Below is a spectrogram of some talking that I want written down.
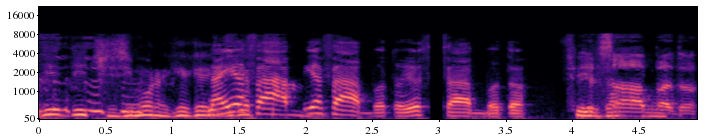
di- dici Simone che, che Ma io, che- sab- io saboto, io saboto. Sì, il esatto. sabato.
